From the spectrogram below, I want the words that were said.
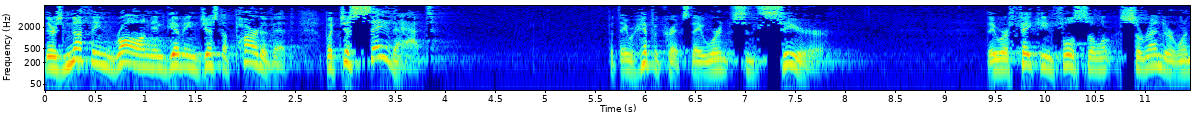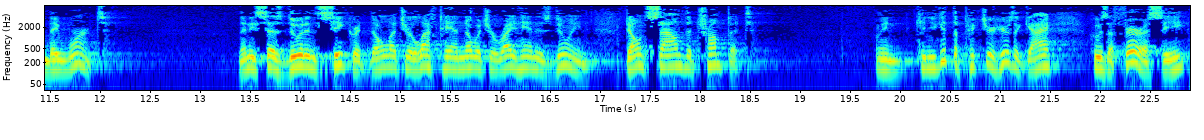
There's nothing wrong in giving just a part of it, but just say that. But they were hypocrites, they weren't sincere. They were faking full surrender when they weren't. Then he says, Do it in secret. Don't let your left hand know what your right hand is doing. Don't sound the trumpet. I mean, can you get the picture? Here's a guy who's a Pharisee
